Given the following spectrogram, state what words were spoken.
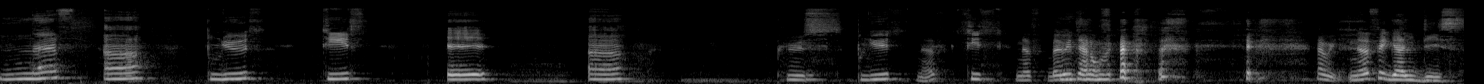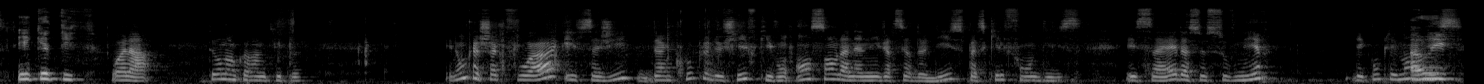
9, 1, plus 10 et 1 plus plus 9. 6 9. Bah oui, t'es à l'envers. Ah oui, 9 égale 10. égale 10. Voilà. Tourne encore un petit peu. Et donc à chaque fois, il s'agit d'un couple de chiffres qui vont ensemble à un anniversaire de 10 parce qu'ils font 10. Et ça aide à se souvenir des compléments Ah à oui. 10.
